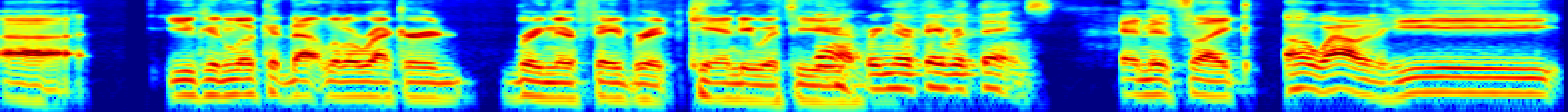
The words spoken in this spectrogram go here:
uh you can look at that little record bring their favorite candy with you yeah, bring their favorite things. and it's like oh wow he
